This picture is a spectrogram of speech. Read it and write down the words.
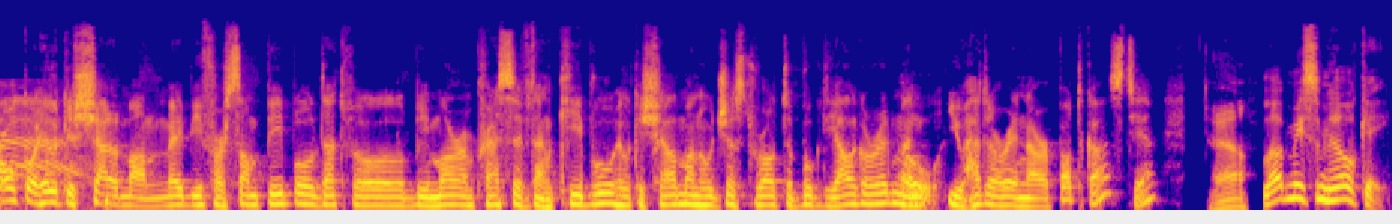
Also, Hilke Schellmann. Maybe for some people that will be more impressive than Kebu. Hilke Schellmann, who just wrote the book The Algorithm, oh. and you had her in our podcast, yeah? Yeah. Love me some Hilke.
